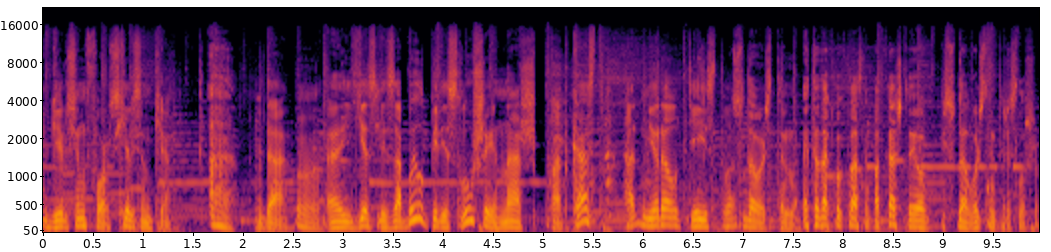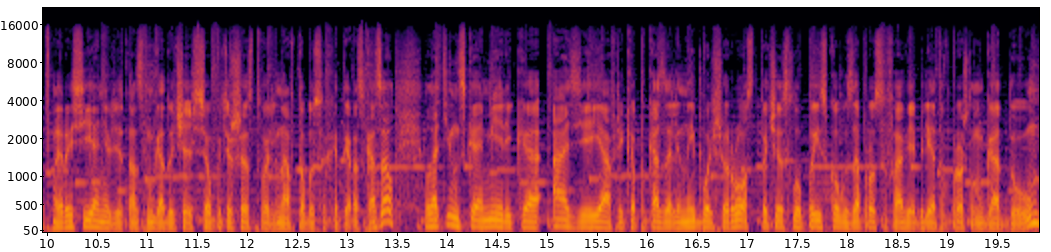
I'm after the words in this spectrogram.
Гельсингфорс, Хельсинки. А, Да. Э, Если забыл, переслушай наш подкаст «Адмиралтейство». с удовольствием. Это такой классный подкаст, что я его с удовольствием переслушаю. Россияне в 2019 году чаще всего путешествовали на автобусах, это я рассказал. Латинская Америка, Азия и Африка показали наибольший рост по числу поисковых запросов авиабилетов в прошлом году.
